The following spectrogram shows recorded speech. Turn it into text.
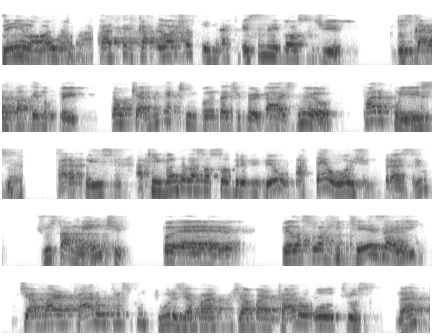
Sim, lógico. Eu acho assim, né? Esse negócio de dos caras bater no peito. Não, que a minha Kimbanda de verdade, meu, para com isso. Para com isso. A Kimbanda ela só sobreviveu até hoje no Brasil, justamente é, pela sua riqueza aí de abarcar outras culturas, de, abar, de abarcar outros, né,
